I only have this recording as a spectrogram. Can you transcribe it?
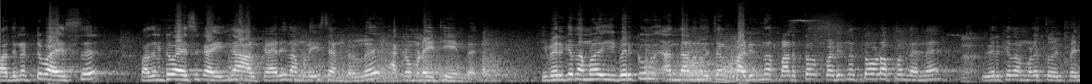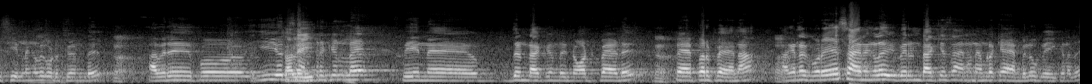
പതിനെട്ട് വയസ്സ് പതിനെട്ട് വയസ്സ് കഴിഞ്ഞ ആൾക്കാർ നമ്മൾ ഈ സെന്ററിൽ അക്കോമഡേറ്റ് ചെയ്യുന്നുണ്ട്. ഇവർക്ക് നമ്മൾ ഇവർക്കും എന്താണെന്ന് വെച്ചാൽ പഠന പഠിത്ത പഠനത്തോടൊപ്പം തന്നെ ഇവർക്ക് നമ്മൾ തൊഴിൽ പരിശീലനങ്ങൾ കൊടുക്കുന്നുണ്ട്. അവർ ഇപ്പോൾ ഈ ഒരു സെന്ററിലുള്ള പിന്നെ ഇതുണ്ടാക്കുന്നുണ്ട് നോട്ട് പാഡ് പേപ്പർ പേന അങ്ങനെ കുറേ സാധനങ്ങൾ ഇവരുണ്ടാക്കിയ സാധനങ്ങൾ നമ്മുടെ ക്യാമ്പിൽ ഉപയോഗിക്കുന്നത്.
